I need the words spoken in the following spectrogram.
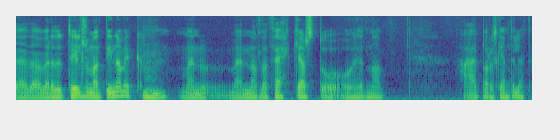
þetta verður til svona dýnamik mm -hmm. menn, menn náttúrulega þekkjast og, og hérna það er bara skemmtilegt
